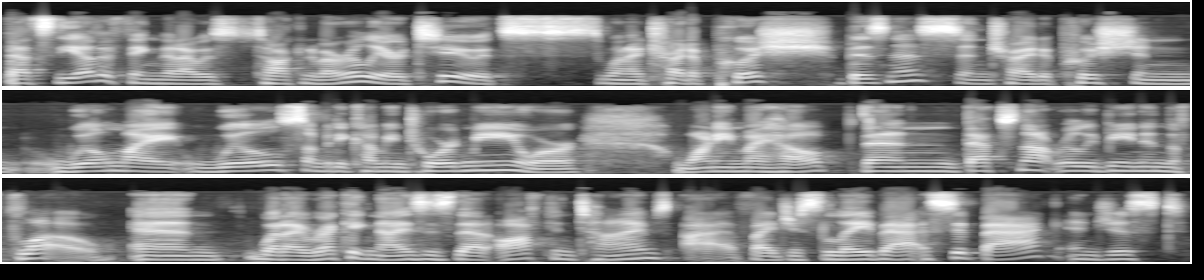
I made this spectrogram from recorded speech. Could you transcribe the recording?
that's the other thing that I was talking about earlier too. It's when I try to push business and try to push and will my will somebody coming toward me or wanting my help, then that's not really being in the flow. And what I recognize is that oftentimes if I just lay back, sit back and just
